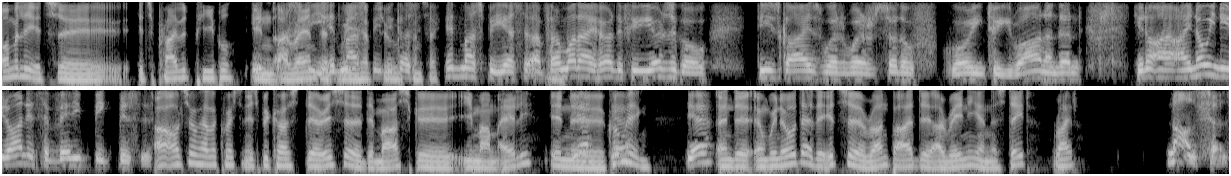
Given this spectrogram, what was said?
normally it's uh, it's private people it in Iran be, that it we have to contact. It must be yes. Uh, from what I heard a few years ago, these guys were, were sort of going to Iran, and then, you know, I, I know in Iran it's a very big business. I also have a question. It's because there is uh, the mosque uh, Imam Ali in Yeah, uh. Copenhagen, Yeah, and uh, and we know that it's uh, run by the Iranian state, right? nonsense.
